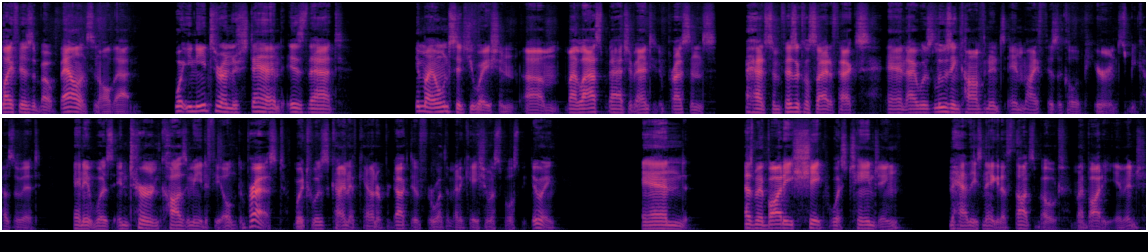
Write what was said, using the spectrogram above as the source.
life is about balance and all that. What you need to understand is that in my own situation, um, my last batch of antidepressants I had some physical side effects, and I was losing confidence in my physical appearance because of it. And it was in turn causing me to feel depressed, which was kind of counterproductive for what the medication was supposed to be doing. And as my body shape was changing and I had these negative thoughts about my body image,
